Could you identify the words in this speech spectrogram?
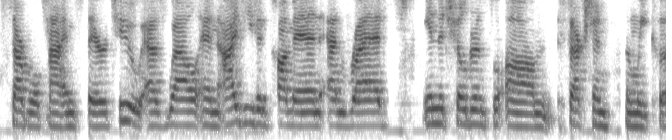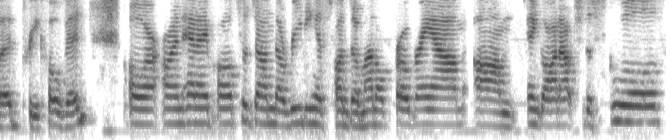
several times there too, as well. And I've even come in and read in the children's um, section when we could pre COVID. Or on, and I've also done the Reading is Fundamental program um, and gone out to the schools.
